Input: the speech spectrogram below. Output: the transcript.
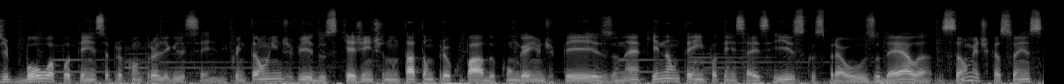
de boa potência para o controle glicêmico. Então, indivíduos que a gente não está tão preocupado com ganho de peso, né, que não tem potenciais riscos para uso dela, são medicações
